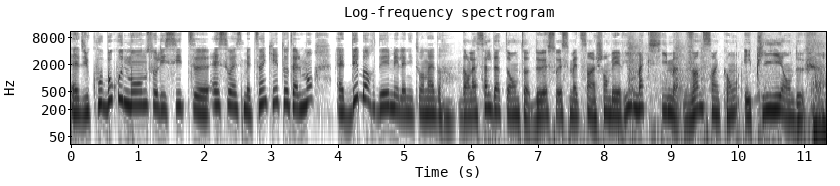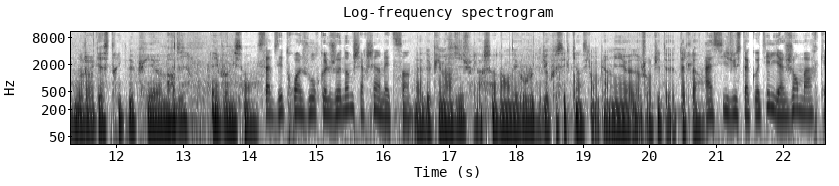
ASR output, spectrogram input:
Euh, du coup, beaucoup de monde sollicite SOS euh, Médecins qui est totalement débordé, Mélanie Tournadre. Dans la salle d'attente de SOS Médecins à Chambéry, Maxime, 25 ans, est plié en deux. Douleur gastrique depuis mardi et vomissements. Ça faisait trois jours que le jeune homme cherchait un médecin. Bah, depuis mardi, je fais la recherche d'un rendez-vous et du coup, c'est le 15 qui m'ont permis aujourd'hui d'être là. Assis juste à côté, il y a Jean-Marc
